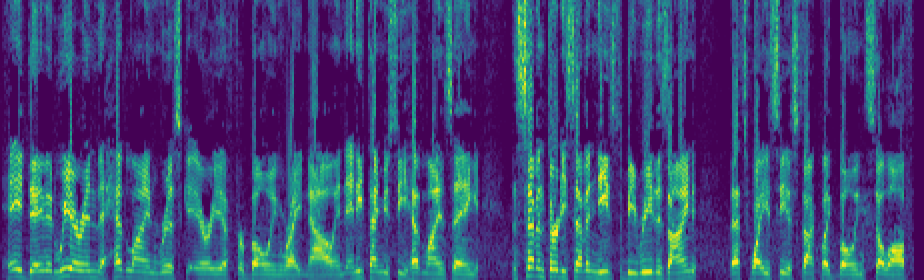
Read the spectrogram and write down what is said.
Hey, David, we are in the headline risk area for Boeing right now. And anytime you see headlines saying the 737 needs to be redesigned, that's why you see a stock like Boeing sell off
